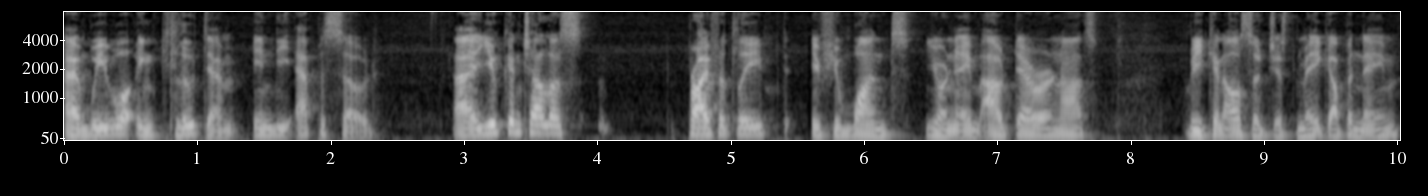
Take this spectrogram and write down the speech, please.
and we will include them in the episode. Uh, you can tell us privately if you want your name out there or not. We can also just make up a name,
